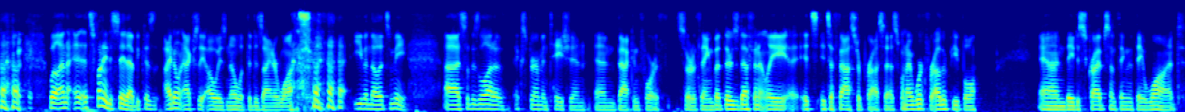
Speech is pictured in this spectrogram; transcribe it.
Well and it's funny to say that because i don't actually always know what the designer wants even though it's me. Uh, so there's a lot of experimentation and back and forth sort of thing but there's definitely it's it's a faster process. When i work for other people and they describe something that they want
